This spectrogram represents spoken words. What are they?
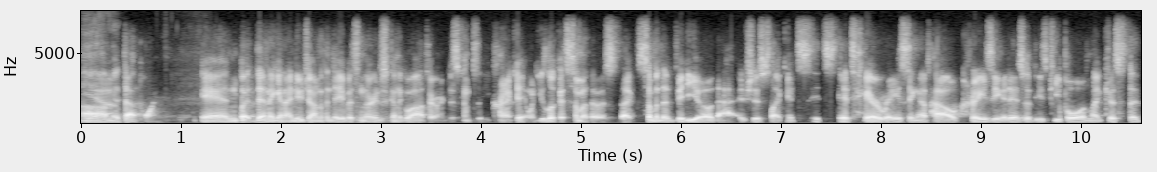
um, yeah. at that point. And, but then again, I knew Jonathan Davis and they're just going to go out there and just completely crank it. And when you look at some of those, like some of the video of that, it's just like, it's, it's, it's hair raising of how crazy it is with these people and like just the,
